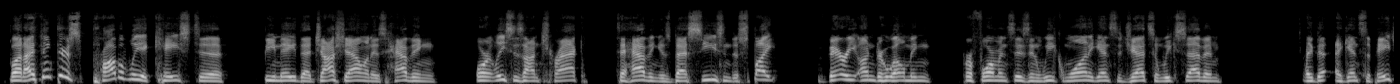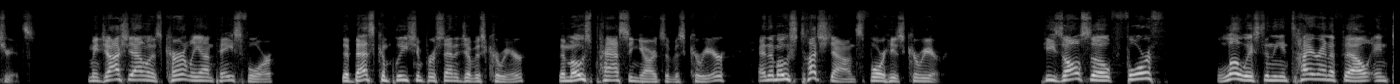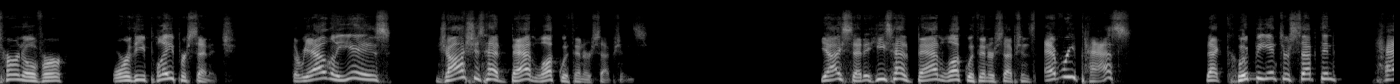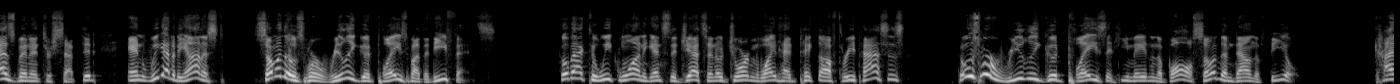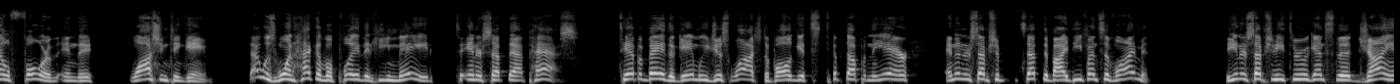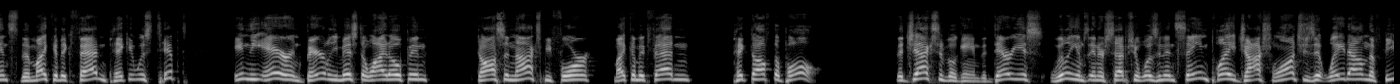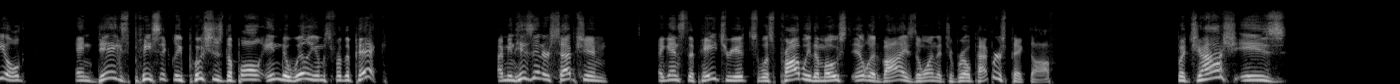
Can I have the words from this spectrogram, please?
But I think there's probably a case to be made that Josh Allen is having, or at least is on track to having his best season, despite very underwhelming performances in week one against the Jets and week seven against the Patriots. I mean, Josh Allen is currently on pace for the best completion percentage of his career, the most passing yards of his career, and the most touchdowns for his career. He's also fourth lowest in the entire NFL in turnover worthy play percentage. The reality is, Josh has had bad luck with interceptions. Yeah, I said it. He's had bad luck with interceptions. Every pass that could be intercepted has been intercepted. And we got to be honest, some of those were really good plays by the defense. Go back to week one against the Jets. I know Jordan Whitehead picked off three passes. Those were really good plays that he made in the ball, some of them down the field. Kyle Fuller in the Washington game, that was one heck of a play that he made to intercept that pass. Tampa Bay, the game we just watched, the ball gets tipped up in the air and interception intercepted by defensive lineman. The interception he threw against the Giants, the Micah McFadden pick, it was tipped in the air and barely missed a wide open Dawson Knox before Micah McFadden picked off the ball. The Jacksonville game, the Darious Williams interception was an insane play. Josh launches it way down the field, and Diggs basically pushes the ball into Williams for the pick. I mean, his interception against the Patriots was probably the most ill advised, the one that Jabril Peppers picked off. But Josh is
